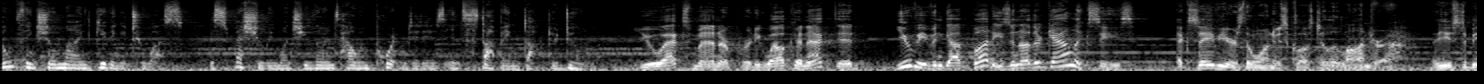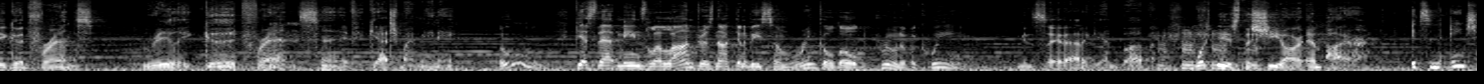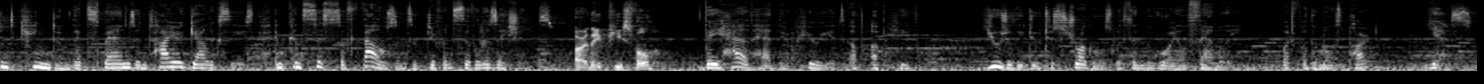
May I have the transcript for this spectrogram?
don't think she'll mind giving it to us, especially once she learns how important it is in stopping Doctor Doom. You X-Men are pretty well connected. You've even got buddies in other galaxies. Xavier's the one who's close to Lilandra. They used to be good friends. Really good friends, if you catch my meaning. Ooh, guess that means Lilandra's not gonna be some wrinkled old prune of a queen. You can say that again, bub. what is the Shi'ar Empire? It's an ancient kingdom that spans entire galaxies and consists of thousands of different civilizations. Are they peaceful? They have had their periods of upheaval, usually due to struggles within the royal family. But for the most part, yes.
